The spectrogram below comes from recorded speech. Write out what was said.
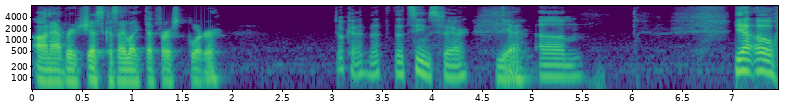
on average, just because I like the first quarter. Okay, that that seems fair. Yeah, Um, yeah. Oh,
